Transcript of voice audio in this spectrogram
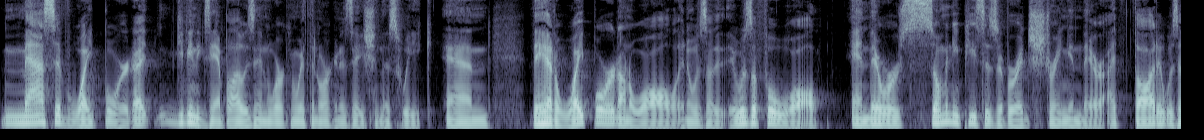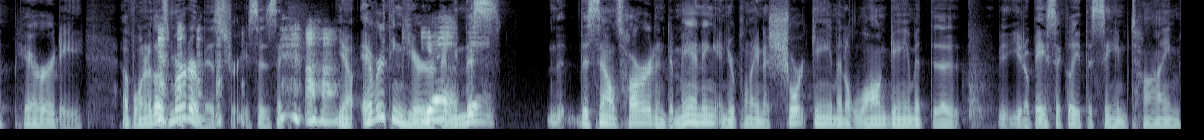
massive whiteboard. I give you an example. I was in working with an organization this week, and they had a whiteboard on a wall, and it was a it was a full wall, and there were so many pieces of red string in there. I thought it was a parody of one of those murder mysteries. Is uh-huh. you know everything here? Yeah, I mean this. This sounds hard and demanding, and you're playing a short game and a long game at the you know basically at the same time.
